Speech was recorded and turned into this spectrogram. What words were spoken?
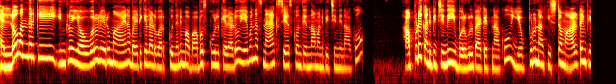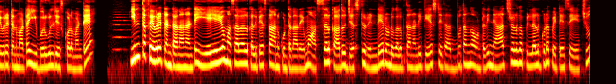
హలో అందరికీ. ఇంట్లో ఎవ్వరు లేరు. మా ఆయన బయటికెళ్ళాడు వర్క్ ఉందని. మా బాబు స్కూల్కి వెళ్ళాడు ఏమైనా స్నాక్స్ చేసుకొని తిందామనిపించింది నాకు. అప్పుడే కనిపించింది ఈ బొరుగుల ప్యాకెట్ నాకు. ఎప్పుడు నాకు ఇష్టం ఆల్ టైమ్ ఫేవరెట్ అనమాట ఈ బొరుగులు చేసుకోవడం అంటే. ఇంత ఫేవరెట్ అంటానంటే ఏ ఏయో మసాలాలు కలిపేస్తా అనుకుంటున్నారేమో అస్సలు కాదు. జస్ట్ రెండే రెండు కలుపుతానండి. టేస్ట్ అయితే అద్భుతంగా ఉంటుంది న్యాచురల్‌గా పిల్లలకు కూడా పెట్టేసేయొచ్చు.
